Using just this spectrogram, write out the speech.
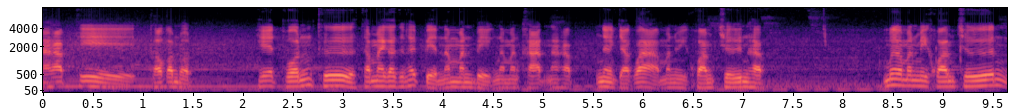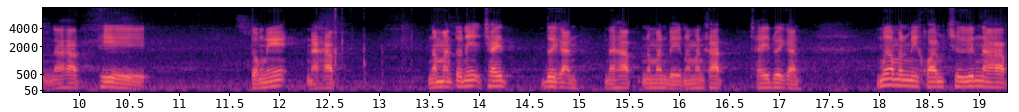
นะครับที่เขากำหนดเหตุผลคือทำไมเขาถึงให้เปลี่ยนน้ำมันเบรกน้ำมันคลัตช์นะครับ เนื่องจากว่ามันมีความชื้นครับ เมื่อมันมีความชื้นนะครับที่ตรงนี้นะครับ น้ำมันตัวนี้ใช้ด้วยกันนะครับ น้ำมันเบรกน้ำมันคลัตช์ใช้ด้วยกัน เมื่อมันมีความชื้นนะครับ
